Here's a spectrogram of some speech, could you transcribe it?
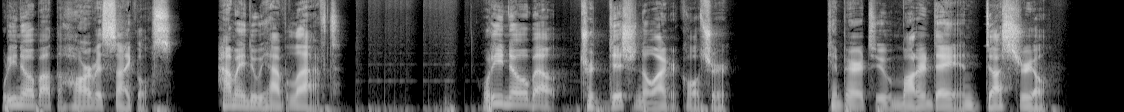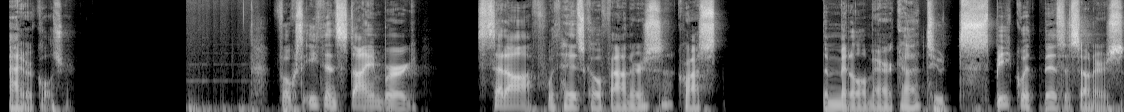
What do you know about the harvest cycles? How many do we have left? What do you know about traditional agriculture compared to modern day industrial agriculture? Folks, Ethan Steinberg set off with his co founders across the middle America to speak with business owners,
